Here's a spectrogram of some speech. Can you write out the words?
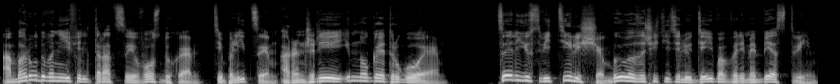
оборудование фильтрации воздуха, теплицы, оранжереи и многое другое. Целью святилища было защитить людей во время бедствий.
